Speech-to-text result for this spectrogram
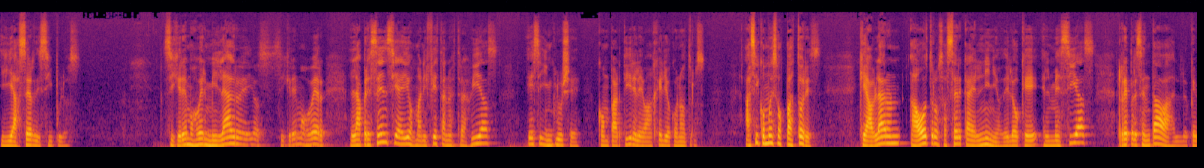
y hacer discípulos. Si queremos ver milagro de Dios, si queremos ver la presencia de Dios manifiesta en nuestras vidas, ese incluye compartir el Evangelio con otros. Así como esos pastores que hablaron a otros acerca del niño, de lo que el Mesías representaba, lo que,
